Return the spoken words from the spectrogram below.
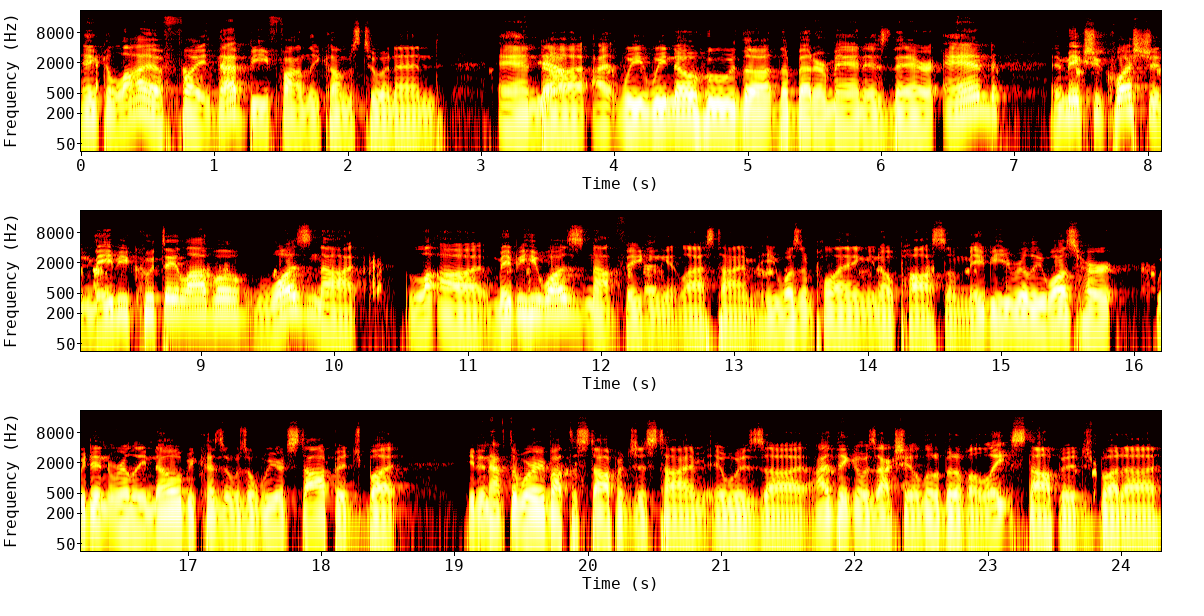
Ankalaev fight. That beef finally comes to an end, and uh, I, we we know who the the better man is there, and it makes you question maybe Kutelaba was not. Uh, maybe he was not faking it last time. He wasn't playing, you know, possum. Maybe he really was hurt. we didn't really know because it was a weird stoppage, but he didn't have to worry about the stoppage this time. It was, uh, I think it was actually a little bit of a late stoppage, but uh,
